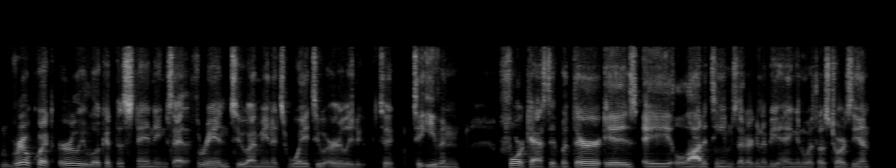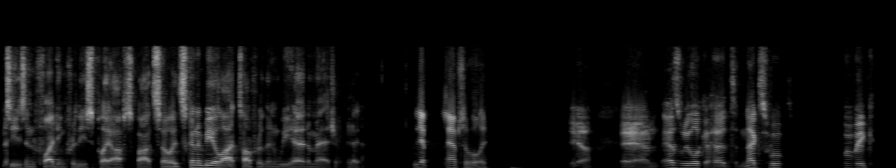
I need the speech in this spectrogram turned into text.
real quick, early look at the standings at three and two. I mean, it's way too early to to to even forecast it, but there is a lot of teams that are going to be hanging with us towards the end of the season, fighting for these playoff spots. So it's going to be a lot tougher than we had imagined. Yep, absolutely. Yeah, and as we look ahead to next week,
